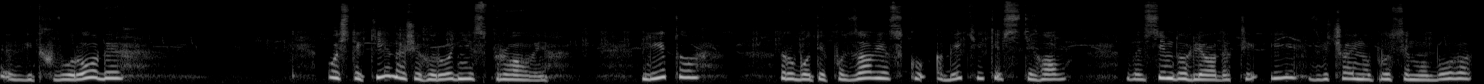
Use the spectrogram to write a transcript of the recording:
від хвороби. Ось такі наші городні справи. Літо, роботи по зав'язку, аби тільки встигав за всім доглядати. І, звичайно, просимо Бога,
